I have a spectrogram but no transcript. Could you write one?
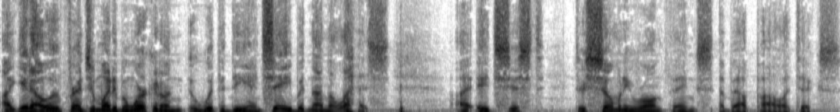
Uh, you know, friends who might have been working on with the DNC, but nonetheless, uh, it's just there's so many wrong things about politics.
